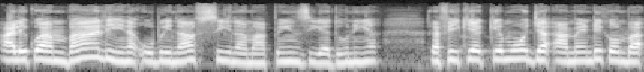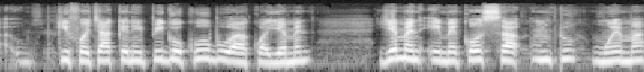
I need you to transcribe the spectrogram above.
Alikuwa mbali na ubinafsi na mapenzi ya dunia. Rafiki yake moja ameandika kwamba kifo chake ni pigo kubwa kwa yemen. Yemen imekosa mtu mwema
